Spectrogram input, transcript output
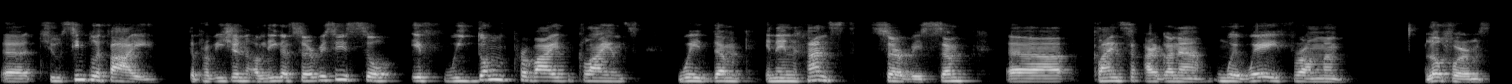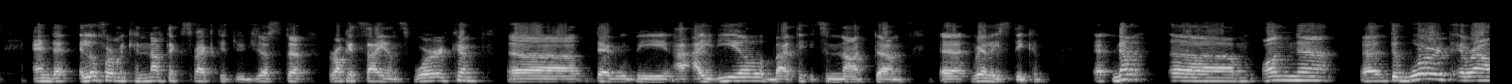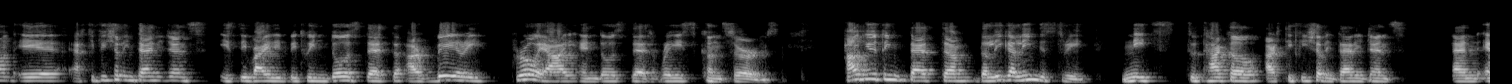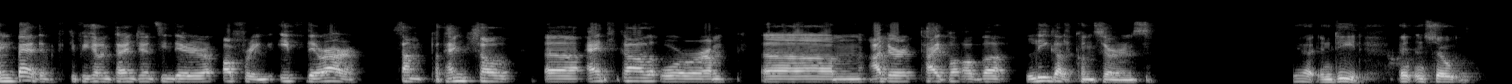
them to simplify the provision of legal services. So, if we don't provide clients with um, an enhanced service, um, uh, clients are gonna move away from um, law firms and a law firm cannot expect it to just uh, rocket science work. Uh, that would be uh, ideal, but it's not um, uh, realistic. Uh, now, um, on uh, the world around artificial intelligence is divided between those that are very pro AI and those that raise concerns. How do you think that um, the legal industry needs to tackle artificial intelligence and embed artificial intelligence in their offering if there are some potential uh, ethical or um, um, other type of uh, legal concerns. Yeah, indeed. And, and so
